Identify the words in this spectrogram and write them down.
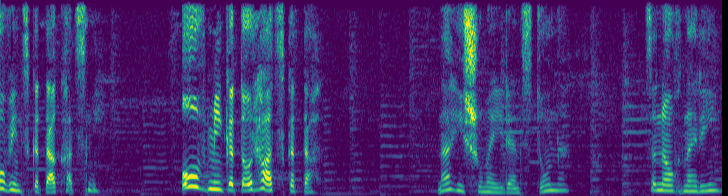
Ով ինձ կտակացնի։ Ով մի կտոր հաց կտա։ Նա հիշում է իրենց տունը, ծնողներին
